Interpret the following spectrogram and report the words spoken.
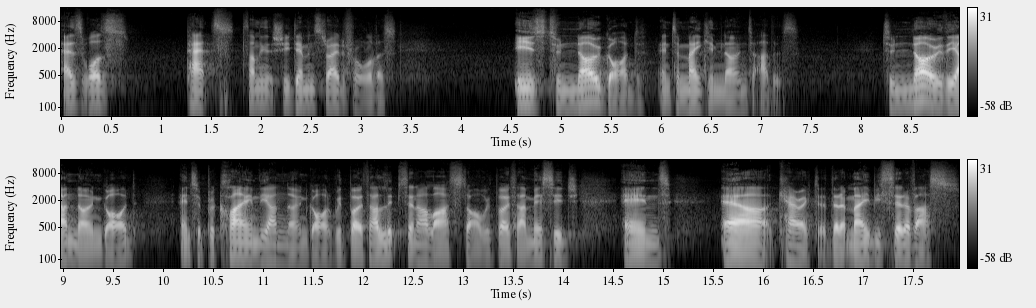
as was Pat's, something that she demonstrated for all of us, is to know God and to make him known to others. To know the unknown God and to proclaim the unknown God with both our lips and our lifestyle, with both our message and our character, that it may be said of us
